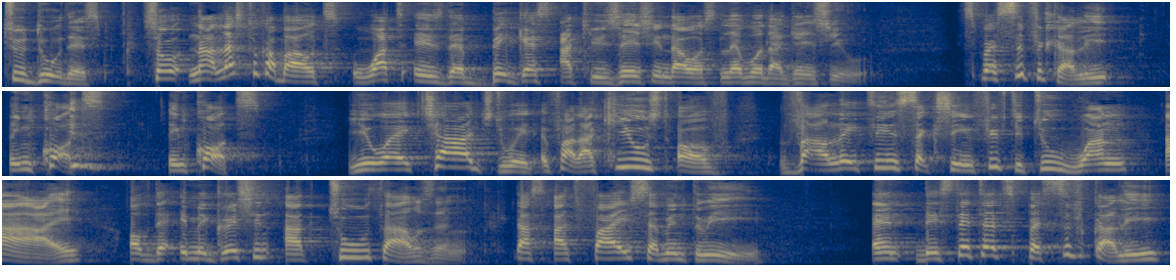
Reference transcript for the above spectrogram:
to do this. So now let's talk about what is the biggest accusation that was leveled against you. Specifically, in court, in court, you were charged with, in fact, accused of violating Section 52.1 I of the Immigration Act 2000. That's Act 573. And they stated specifically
